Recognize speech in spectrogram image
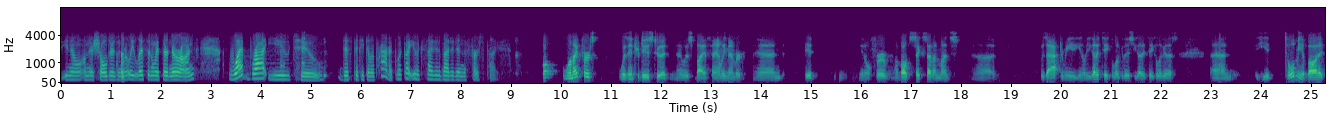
you know, on their shoulders and really listen with their neurons, what brought you to this particular product? What got you excited about it in the first place? Well, when I first was introduced to it. It was by a family member, and it, you know, for about six, seven months, uh, was after me. You know, you got to take a look at this. You got to take a look at this, and he had told me about it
